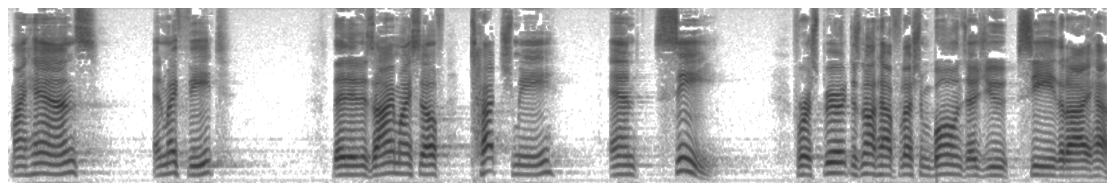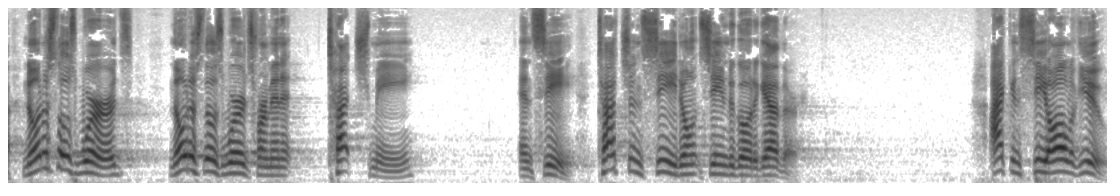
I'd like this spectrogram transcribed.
my hands and my feet, that it is I myself. Touch me and see. For a spirit does not have flesh and bones as you see that I have. Notice those words. Notice those words for a minute. Touch me and see. Touch and see don't seem to go together. I can see all of you.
